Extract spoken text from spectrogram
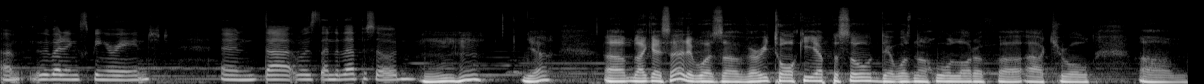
um, the wedding's being arranged, and that was the end of the episode. hmm Yeah. Um, like I said, it was a very talky episode. There wasn't a whole lot of uh, actual um,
